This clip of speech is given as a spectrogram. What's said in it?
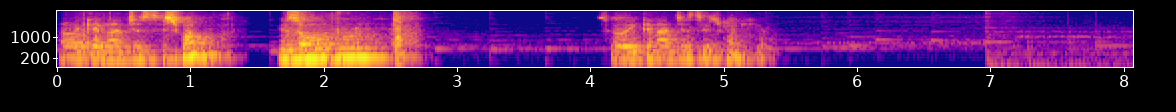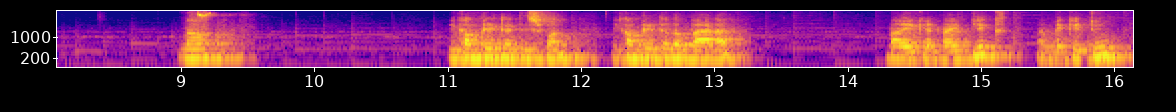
Now we can adjust this one. Use the move tool. So you can adjust this one here. Now we completed this one. We completed the banner. Now you can right click and make it to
